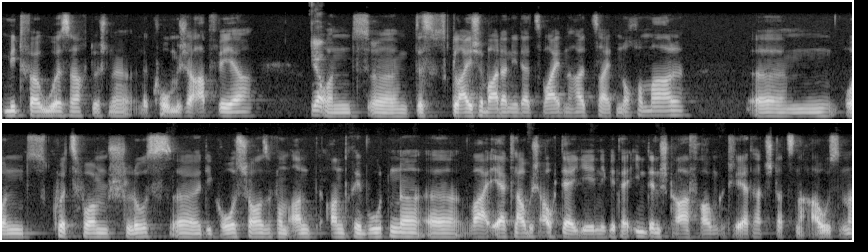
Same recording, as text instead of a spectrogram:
mit verursacht durch eine, eine komische Abwehr. Ja. Und äh, das Gleiche war dann in der zweiten Halbzeit noch einmal. Ähm, und kurz vorm Schluss äh, die Großchance vom And André Wutner äh, war er, glaube ich, auch derjenige, der in den Strafraum geklärt hat, statt nach außen.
